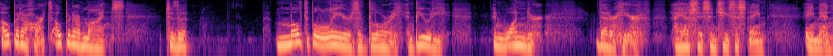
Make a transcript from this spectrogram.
open our hearts, open our minds to the multiple layers of glory and beauty and wonder that are here. I ask this in Jesus' name. Amen.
